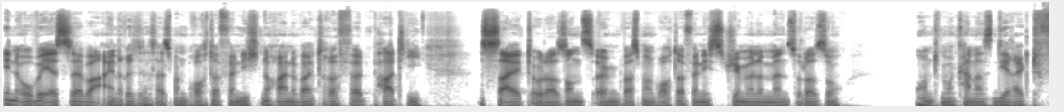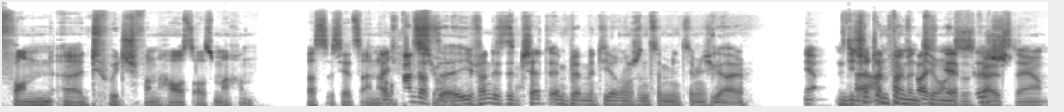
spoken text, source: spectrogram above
in OBS selber einrichten. Das heißt, man braucht dafür nicht noch eine weitere Third-Party-Site oder sonst irgendwas. Man braucht dafür nicht Stream-Elements oder so. Und man kann das direkt von äh, Twitch von Haus aus machen. Das ist jetzt eine ich Option. Fand das, äh, ich fand diese Chat-Implementierung schon ziemlich, ziemlich geil. Ja, die äh, Chat-Implementierung ist das Geilste, ja.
